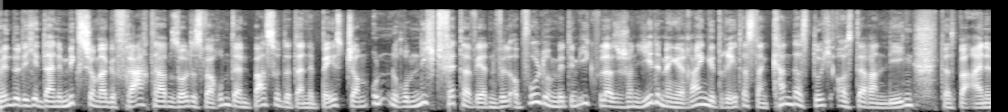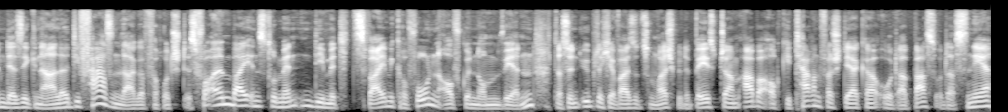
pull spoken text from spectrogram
Wenn du dich in deinem Mix schon mal gefragt haben solltest, warum dein Bass oder deine Bassdrum untenrum nicht fetter werden will, obwohl du mit dem Equalizer schon jede Menge reingedreht hast, dann kann das durchaus daran liegen, dass bei einem der Signale die Phasenlage verrutscht ist. Vor allem bei Instrumenten, die mit zwei Mikrofonen aufgenommen werden. Das sind üblicherweise zum Beispiel eine Bassdrum, aber auch Gitarrenverstärker oder Bass oder Snare.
